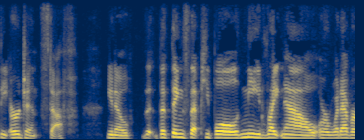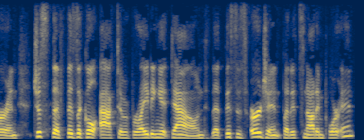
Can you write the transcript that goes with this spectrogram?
the urgent stuff you know the, the things that people need right now or whatever and just the physical act of writing it down that this is urgent but it's not important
